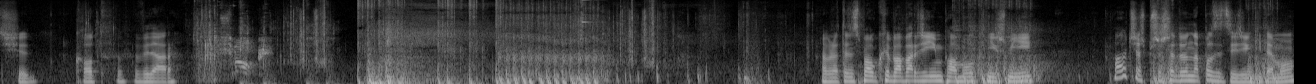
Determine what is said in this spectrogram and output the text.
się kot wydarł. Smoke. Dobra, ten smoke chyba bardziej im pomógł niż mi. Chociaż przeszedłem na pozycję dzięki temu.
